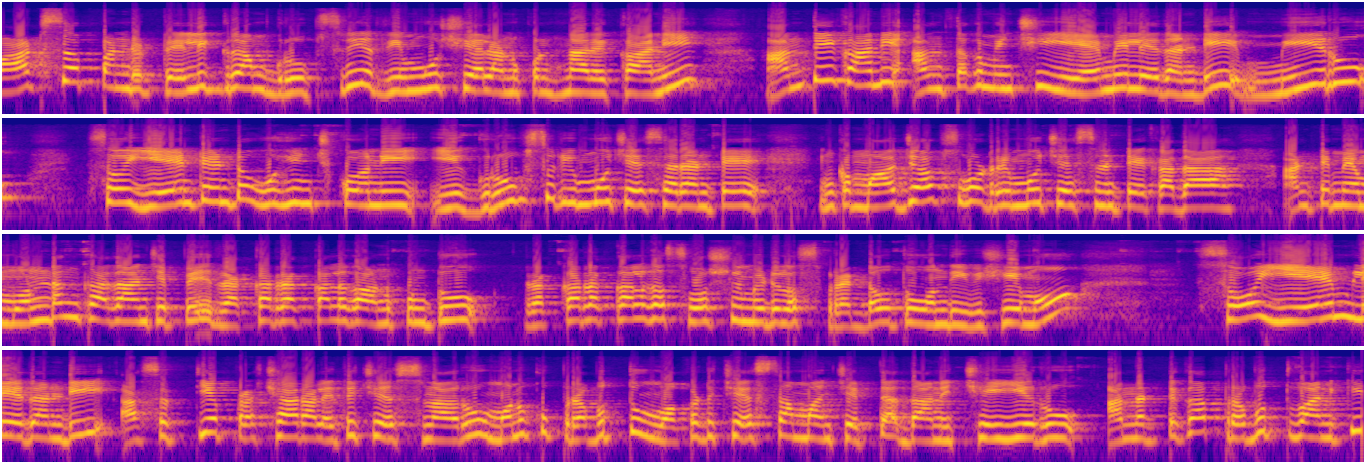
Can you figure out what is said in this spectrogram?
వాట్సాప్ అండ్ టెలిగ్రామ్ గ్రూప్స్ని రిమూవ్ చేయాలనుకుంటున్నారే కానీ అంతేకాని అంతకు మించి ఏమీ లేదండి. మీరు సో ఏంటంటే ఊహించుకొని ఈ గ్రూప్స్ రిమూవ్ చేశారంటే ఇంకా మా జాబ్స్ కూడా రిమూవ్ చేస్తుంటే కదా. అంటే మేము ఉండం కదా అని చెప్పి రకరకాలుగా అనుకుంటూ రకరకాలుగా సోషల్ మీడియాలో స్ప్రెడ్ అవుతూ ఉంది ఈ విషయము. సో ఏం లేదండి అసత్య ప్రచారాలు అయితే చేస్తున్నారు. మనకు ప్రభుత్వం ఒకటి చేస్తామని చెప్తే దాన్ని చెయ్యరు అన్నట్టుగా ప్రభుత్వానికి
